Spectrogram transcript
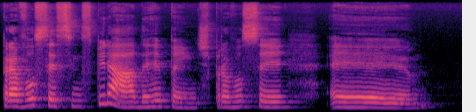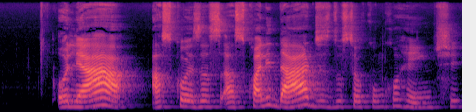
para você se inspirar de repente, para você é, olhar as coisas, as qualidades do seu concorrente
